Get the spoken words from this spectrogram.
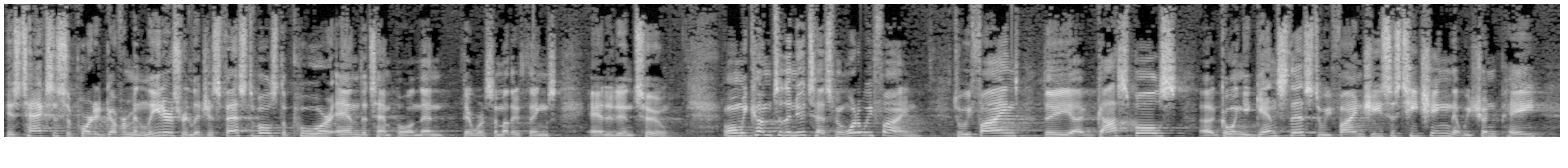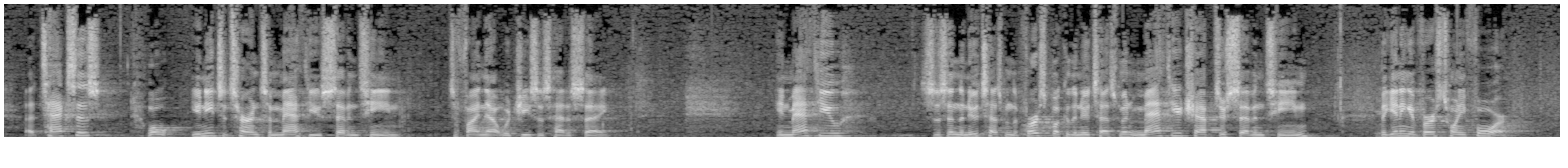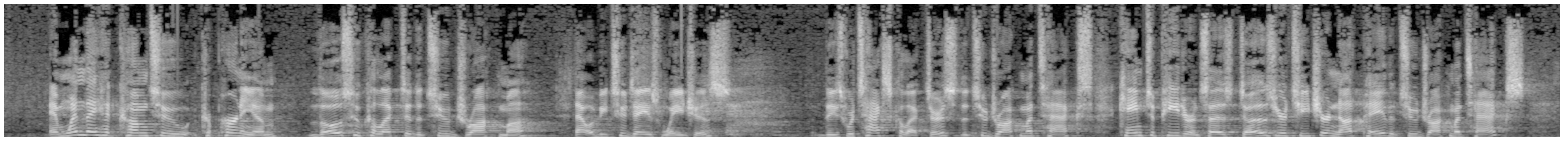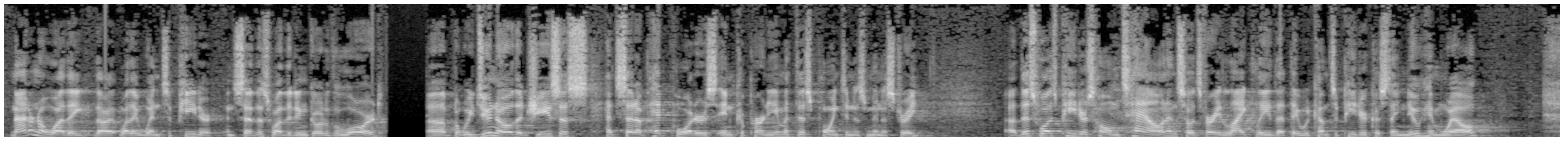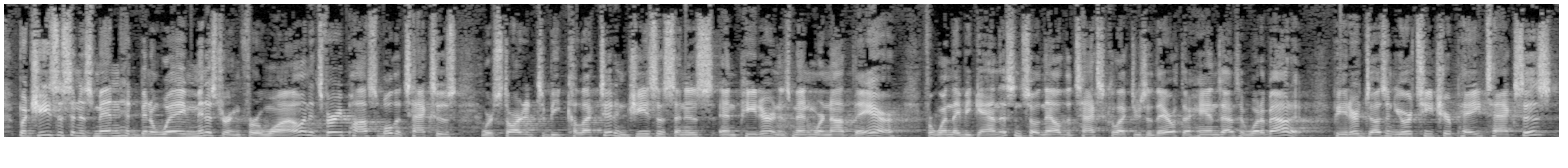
His taxes supported government leaders, religious festivals, the poor, and the temple. And then there were some other things added in too. And when we come to the New Testament, what do we find? Do we find the uh, Gospels uh, going against this? Do we find Jesus teaching that we shouldn't pay uh, taxes? Well, you need to turn to Matthew 17 to find out what Jesus had to say. In Matthew, this is in the New Testament, the first book of the New Testament, Matthew chapter 17 beginning at verse 24. And when they had come to Capernaum, those who collected the two drachma, that would be two days' wages, these were tax collectors, the two drachma tax, came to Peter and says, Does your teacher not pay the two drachma tax? Now, I don't know why they, why they went to Peter and said this, why they didn't go to the Lord. Uh, but we do know that Jesus had set up headquarters in Capernaum at this point in his ministry. Uh, this was Peter's hometown, and so it's very likely that they would come to Peter because they knew him well. But Jesus and his men had been away ministering for a while, and it's very possible that taxes were started to be collected, and Jesus and his and Peter and his men were not there for when they began this, and so now the tax collectors are there with their hands out and say, What about it? Peter, doesn't your teacher pay taxes?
